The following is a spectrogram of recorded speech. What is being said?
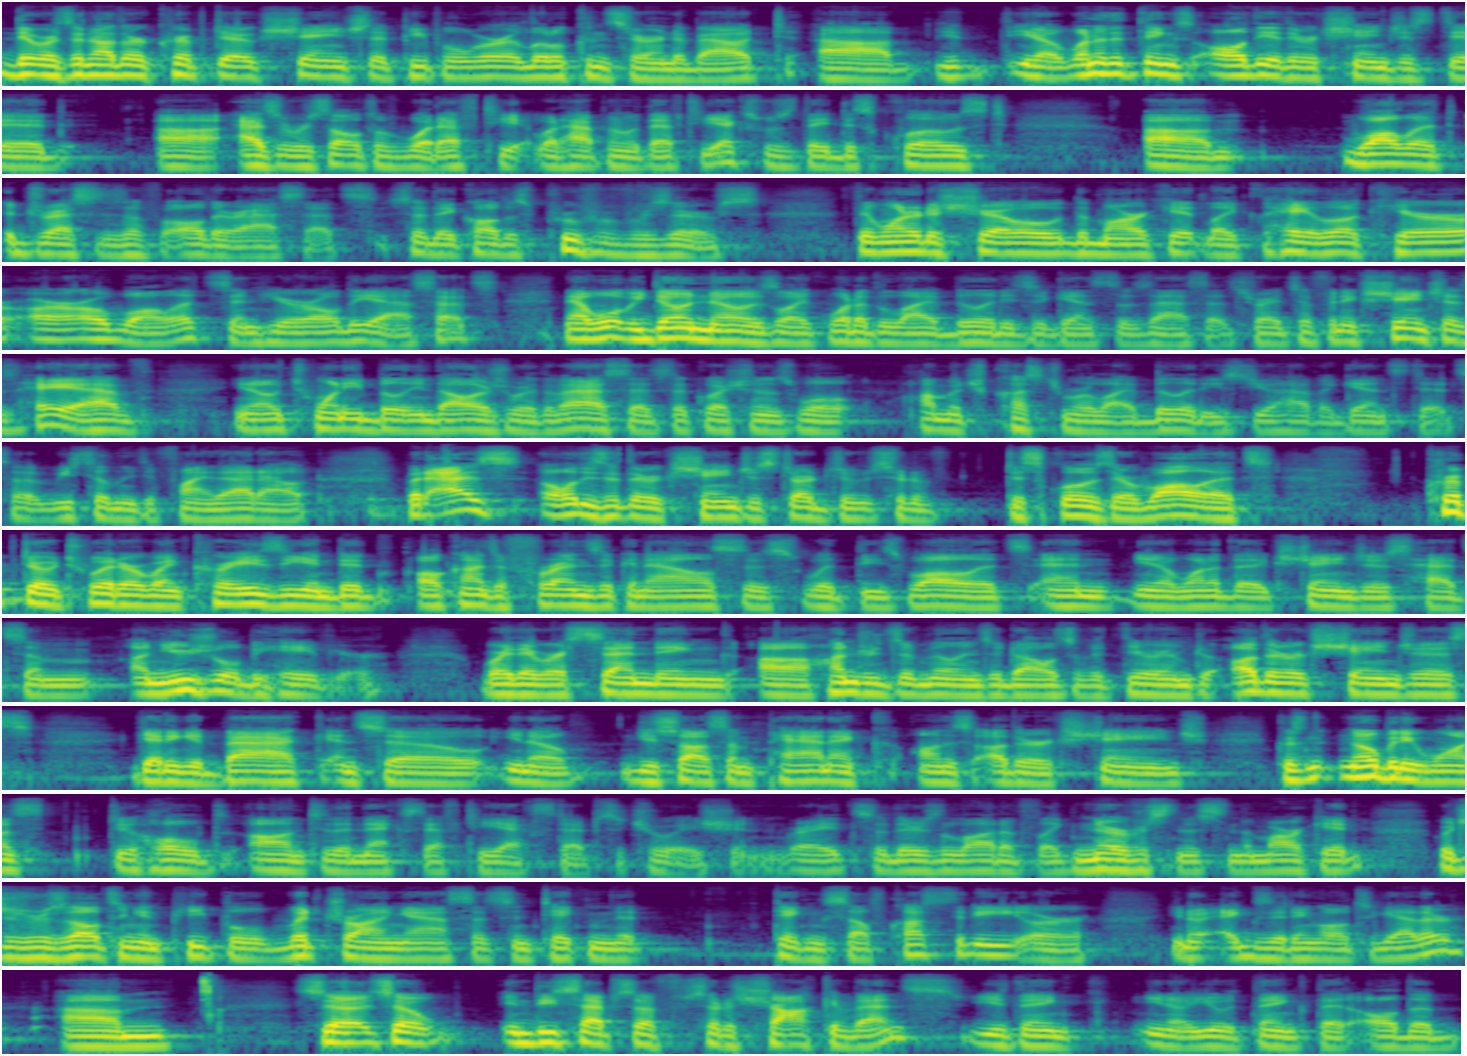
there was another crypto exchange that people were a little concerned about. Uh, you, you, know, one of the things all the other exchanges did uh, as a result of what FT, what happened with FTX was they disclosed um, wallet addresses of all their assets. So they called this proof of reserves. They wanted to show the market, like, hey, look, here are our wallets and here are all the assets. Now, what we don't know is like, what are the liabilities against those assets, right? So if an exchange says, hey, I have you know twenty billion dollars worth of assets, the question is, well, how much customer liabilities do you have against it? So we still need to find that out. But as all these other exchanges started to sort of disclose their wallets, crypto Twitter went crazy and did all kinds of forensic analysis with these wallets. And you know, one of the exchanges had some unusual behavior where they were sending uh, hundreds of millions of dollars of Ethereum to other exchanges, getting it back. And so, you know, you saw some panic on this other exchange because n- nobody wants to hold on to the next FTX type situation, right? So there's a lot of like nervousness in the market, which is resulting in people withdrawing assets and taking the taking self custody or you know exiting altogether. Um, so so in these types of sort of shock events, you think you know you would think that all the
